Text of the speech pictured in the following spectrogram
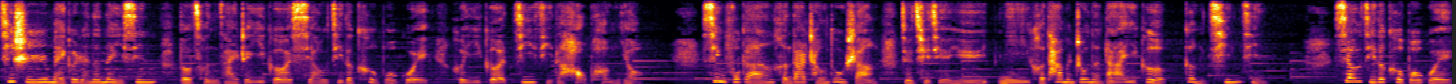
其实每个人的内心都存在着一个消极的刻薄鬼和一个积极的好朋友，幸福感很大程度上就取决于你和他们中的哪一个更亲近。消极的刻薄鬼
